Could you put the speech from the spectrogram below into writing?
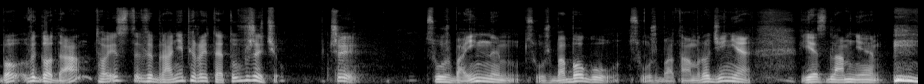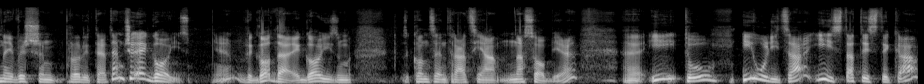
bo wygoda to jest wybranie priorytetów w życiu. Czy służba innym, służba Bogu, służba tam rodzinie jest dla mnie najwyższym priorytetem, czy egoizm. Nie? Wygoda, egoizm, koncentracja na sobie. E, I tu i ulica, i statystyka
